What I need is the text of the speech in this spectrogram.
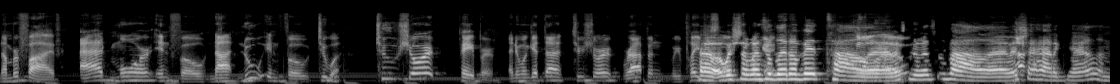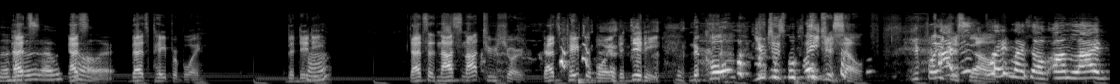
number five. Add more info, not new info, to a too short paper. Anyone get that? Too short? Rapping? We played. Oh, I wish I was Okay. a little bit taller. I uh, wish I was taller. I wish that- I had a girl in the that's- hood. I was that's- taller. That's Paperboy, the Ditty. Huh? That's a, that's not too short. That's Paperboy, the Ditty. Nicole, you just played yourself. You played I just yourself. played myself on live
